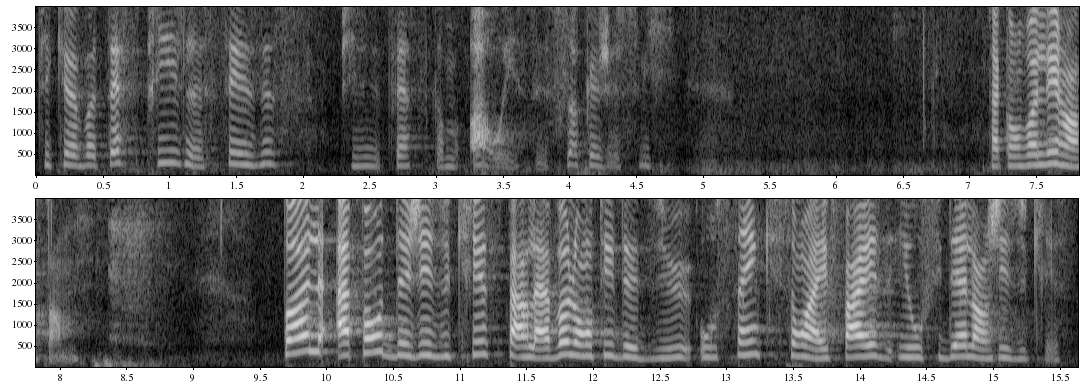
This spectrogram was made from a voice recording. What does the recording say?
puis que votre esprit le saisisse, puis fasse comme Ah oui, c'est ça que je suis. Fait qu'on va lire ensemble. Paul, apôtre de Jésus-Christ par la volonté de Dieu, aux saints qui sont à Éphèse et aux fidèles en Jésus-Christ.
